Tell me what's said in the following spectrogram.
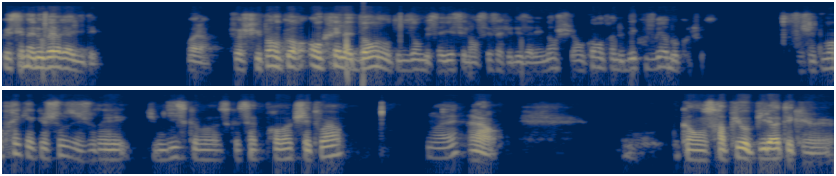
que c'est ma nouvelle réalité. Voilà. je ne suis pas encore ancré là-dedans en te disant, mais ça y est, c'est lancé, ça fait des années. Non, je suis encore en train de découvrir beaucoup de choses. Je vais te montrer quelque chose et je voudrais que tu me dises comment, ce que ça te provoque chez toi. Ouais. Alors, quand on sera plus au pilote et que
